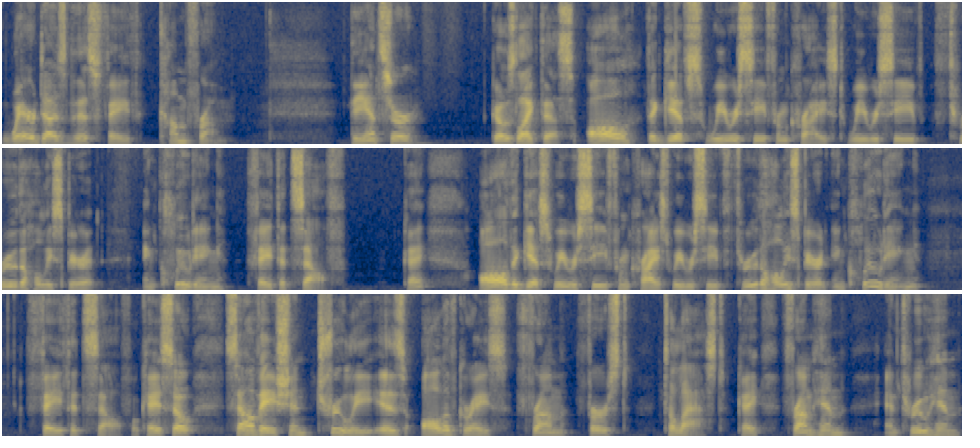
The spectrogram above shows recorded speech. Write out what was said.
where does this faith come from? The answer goes like this All the gifts we receive from Christ, we receive through the Holy Spirit, including faith itself. Okay? All the gifts we receive from Christ, we receive through the Holy Spirit, including faith itself. Okay, so salvation truly is all of grace from first to last. Okay, from Him and through Him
